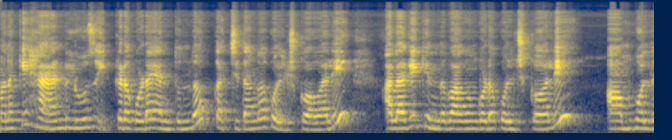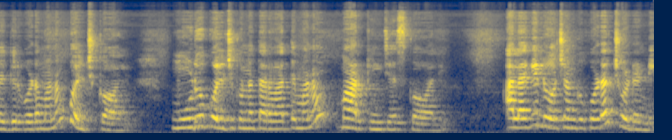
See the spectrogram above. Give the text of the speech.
మనకి హ్యాండ్ లూజ్ ఇక్కడ కూడా ఎంత ఉందో ఖచ్చితంగా కొలుచుకోవాలి. అలాగే కింద భాగం కూడా కొలుచుకోవాలి. ఆమ్ హోల్ దగ్గర కూడా మనం కొలుచుకోవాలి. మూడు కొలుచుకున్న తర్వాతే మనం మార్కింగ్ చేసుకోవాలి. అలాగే లోచంకు కూడా చూడండి.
